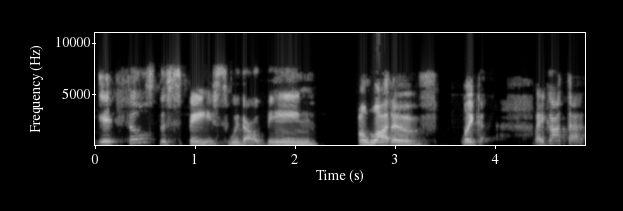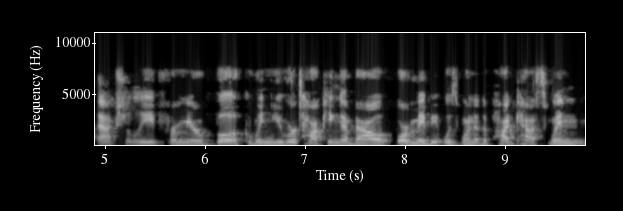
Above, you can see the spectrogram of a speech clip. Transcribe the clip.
It fills the space without being a lot of like, I got that actually from your book when you were talking about, or maybe it was one of the podcasts when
